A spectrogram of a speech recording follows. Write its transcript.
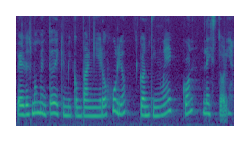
pero es momento de que mi compañero Julio continúe con la historia.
